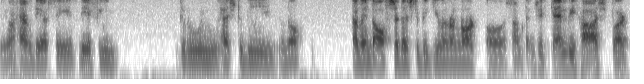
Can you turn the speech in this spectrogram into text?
you know have their say if they feel the rule has to be you know I mean the offset has to be given or not. Or sometimes it can be harsh, but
